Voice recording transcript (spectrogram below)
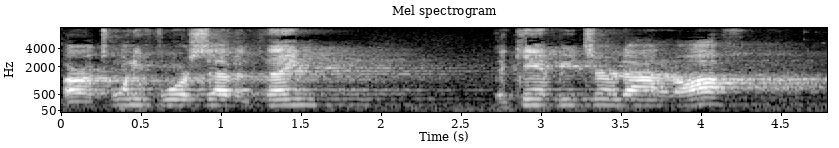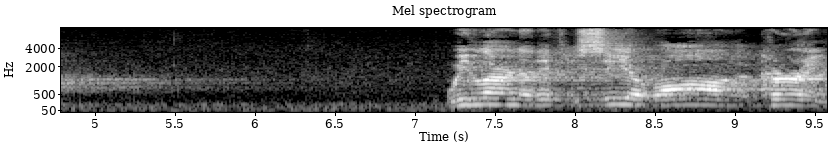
are a 24 7 thing that can't be turned on and off. We learned that if you see a wrong occurring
